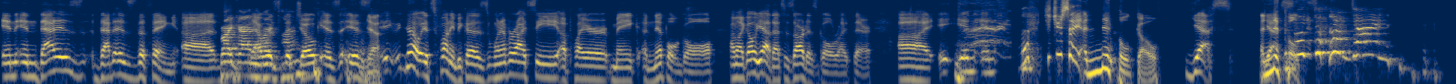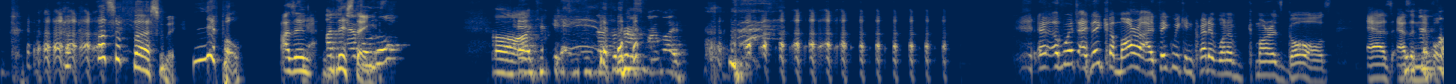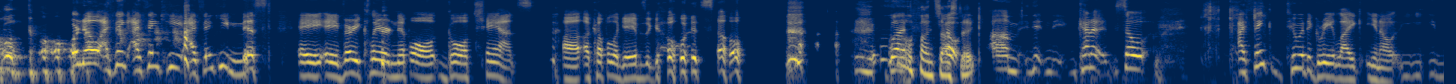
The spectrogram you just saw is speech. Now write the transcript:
And and that is that is the thing. Uh right guy that was right the joke is is yeah. it, no, it's funny because whenever I see a player make a nipple goal, I'm like, oh yeah, that's Zardes goal right there. Uh in in did you say a nipple goal? Yes. A yes. nipple. That's the first for me. Nipple. As in yeah. this thing. Goal? Oh, and, I can't use that for the rest of my life. of which I think Kamara, I think we can credit one of Kamara's goals as as a nipple goal. Or no, I think I think he I think he missed a a very clear nipple goal chance uh, a couple of games ago. so but oh, fantastic. um kind of so I think to a degree, like you know,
